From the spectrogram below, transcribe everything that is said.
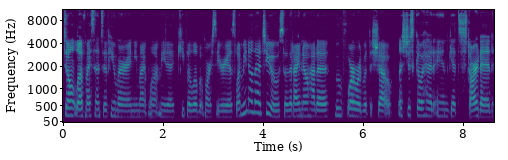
don't love my sense of humor and you might want me to keep it a little bit more serious, let me know that too so that I know how to move forward with the show. Let's just go ahead and get started.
